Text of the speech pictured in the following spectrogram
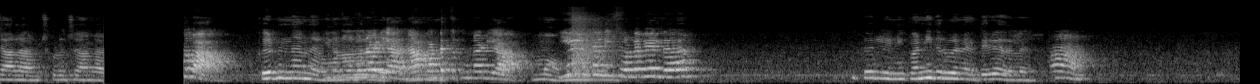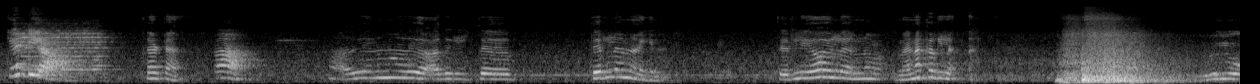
சேனல் அனுப்பிச்சு கொடு சேனல் கேட்டுன்னு தான் இருந்தேன் ரொம்ப இதுக்கு முன்னாடியா? நான் பண்றதுக்கு முன்னாடியா? ஆமா. ஏன் நீ சொல்லவே இல்லை? தெரியல நீ பண்ணி தருவேன்னு எனக்கு தெரியாதுல்ல. கேட்டியா? கேட்டேன். அது என்னமோ அது அது தெ தெரிலன்னு நினைக்கிறேன். தெரியலையோ இல்லை இன்னும் மெனக்கடல. ஐயோ.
